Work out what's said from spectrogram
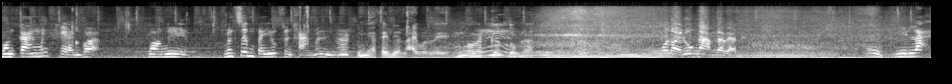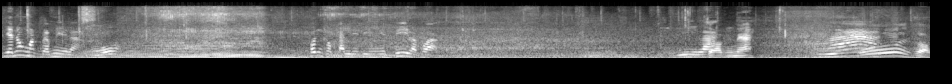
มองกลางมันแขนกว่ามองนี่มันซึมไปอยุคข้างๆมันนะ คุณแม่ใส่เลือดไหลหมดเลยมันบ่แมันเกือบตุ่มแล้วงัวหน่อยลูกน้ำแล้วแบบนี้เอ้ยนี่ละอย่าน้องมักแบบนี้ล่ะโอ้คนเขากันดีๆตีละกว่านี่ละสอบอีกไหมอ่าโอ้ยสอบ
